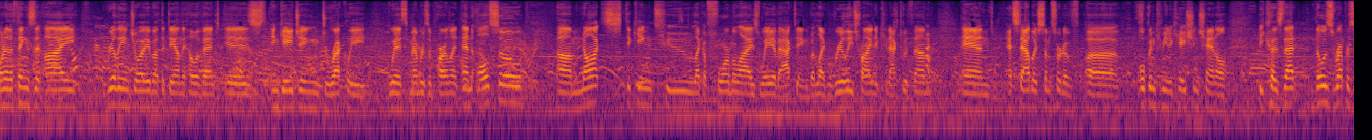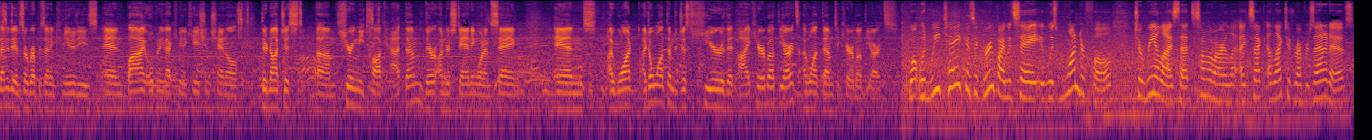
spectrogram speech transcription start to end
One of the things that I really enjoy about the Day on the Hill event is engaging directly with members of parliament and also um, not sticking to like a formalized way of acting, but like really trying to connect with them and establish some sort of uh, open communication channel because that those representatives are representing communities. And by opening that communication channel they're not just um, hearing me talk at them they're understanding what I'm saying. And I want I don't want them to just hear that I care about the arts I want them to care about the arts. What would we take as a group? I would say it was wonderful to realize that some of our elected representatives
